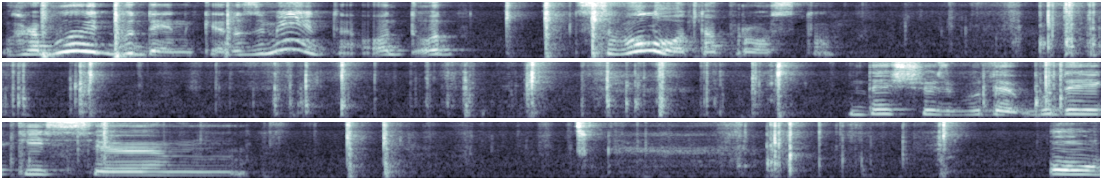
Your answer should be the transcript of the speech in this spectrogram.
Грабують будинки, розумієте? От, от сволота просто. Десь щось буде, буде якийсь. ем, О,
